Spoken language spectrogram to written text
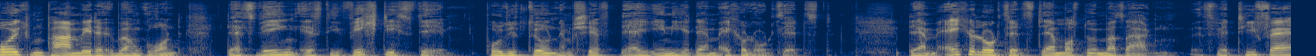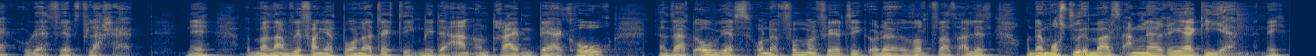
Ruhig ein paar Meter über dem Grund. Deswegen ist die wichtigste Position im Schiff derjenige, der im Echolot sitzt. Der im Echolot sitzt, der muss nur immer sagen, es wird tiefer oder es wird flacher. Ne? Und mal sagen, wir fangen jetzt bei 160 Meter an und treiben Berg hoch. Dann sagt, oh, jetzt 145 oder sonst was alles. Und dann musst du immer als Angler reagieren. Nicht?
